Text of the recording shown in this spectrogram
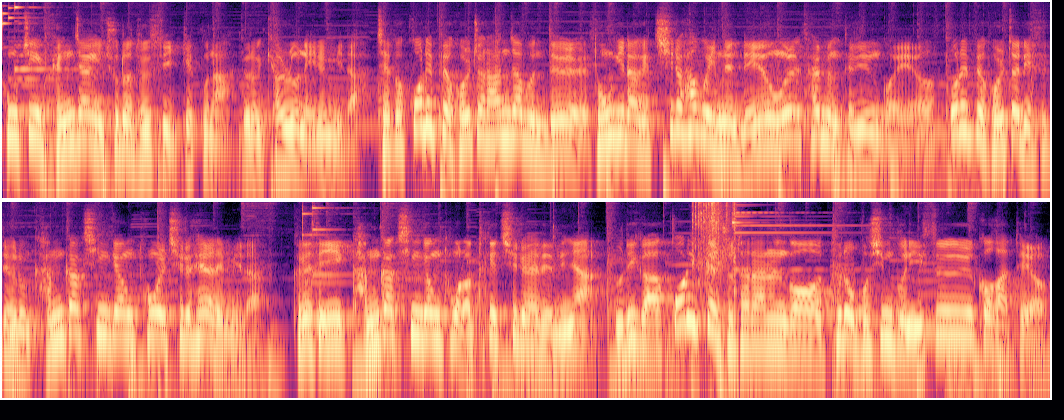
통증이 굉장히 줄어들 수 있겠구나 이런 결론에 이릅니다. 제가 꼬리뼈 골절 환자분들 동일하게 치료하고 있는 내용을 설명드리는 거예요. 꼬리뼈 골절이 있을 때 그럼 감각 신경통을 치료해야 됩니다. 그래서 이 감각신경통을 어떻게 치료해야 되느냐? 우리가 꼬리뼈 주사라는 거 들어보신 분 있을 것 같아요.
